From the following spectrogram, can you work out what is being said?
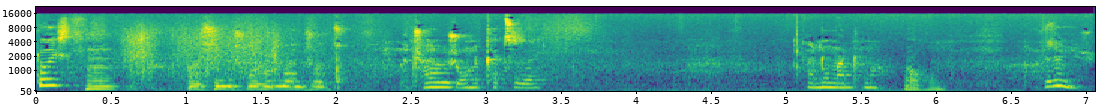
Luis, Hm. Das ist nicht wohl mein Schutz. manchmal will ich ohne Katze sein. Ja, nur manchmal. Warum? Weiß ich nicht.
